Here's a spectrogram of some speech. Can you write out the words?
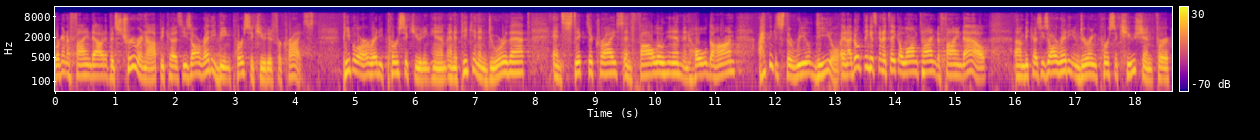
we're going to find out if it's true or not because he's already being persecuted for Christ. People are already persecuting him, and if he can endure that and stick to Christ and follow him and hold on, I think it's the real deal. And I don't think it's going to take a long time to find out um, because he's already enduring persecution for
